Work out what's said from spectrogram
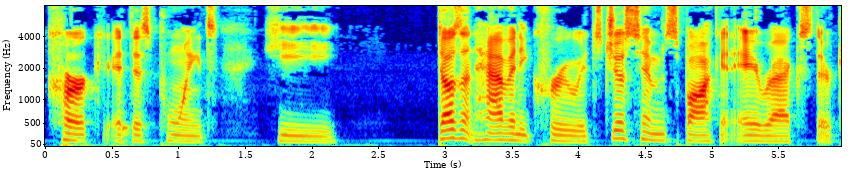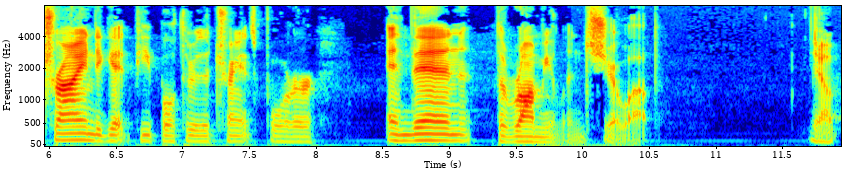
Kirk at this point he doesn't have any crew. It's just him, Spock, and Arex. They're trying to get people through the transporter, and then the Romulans show up. Yep.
